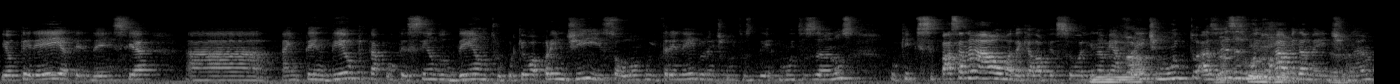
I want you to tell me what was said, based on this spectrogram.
eu terei a tendência a, a entender o que está acontecendo dentro, porque eu aprendi isso ao longo e treinei durante muitos, muitos anos o que, que se passa na alma daquela pessoa ali na minha na, frente, muito, às vezes muito rapidamente, né?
